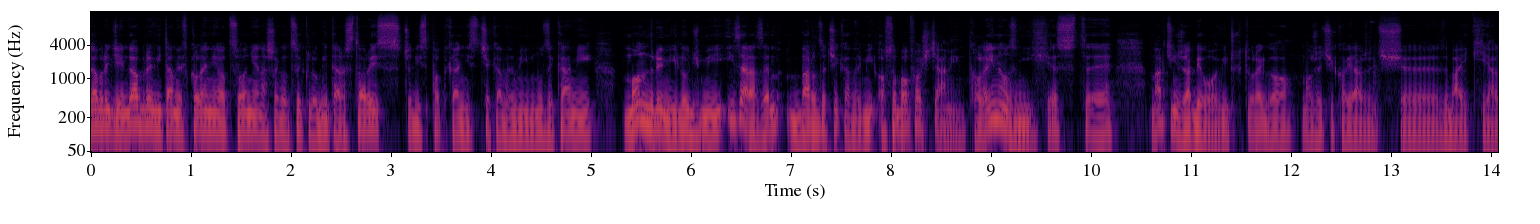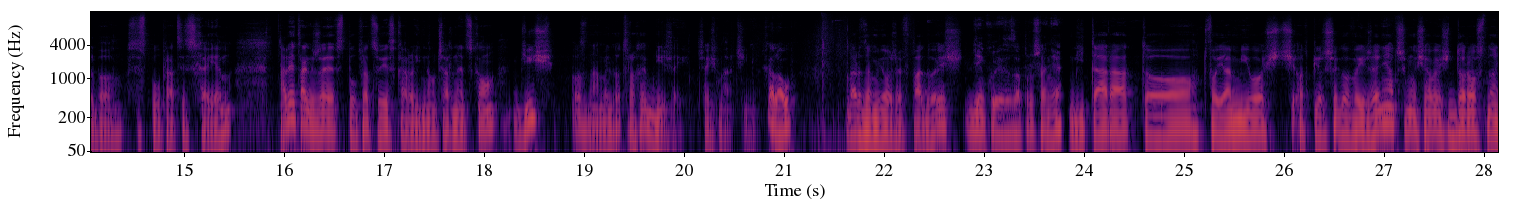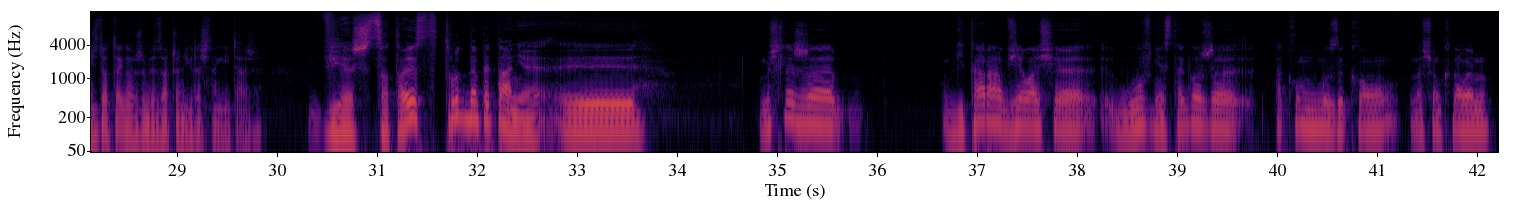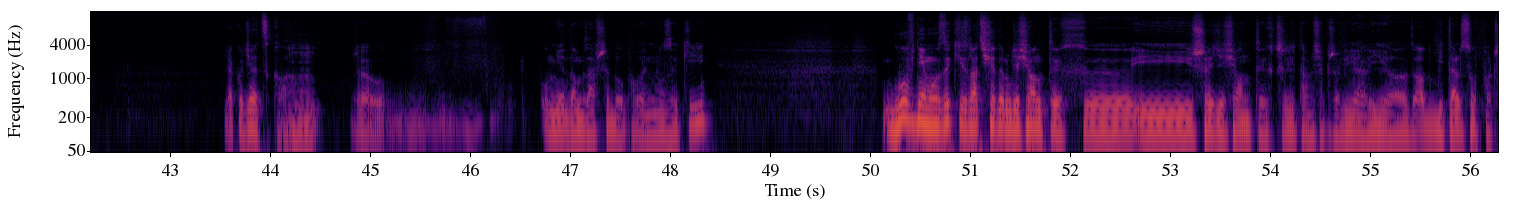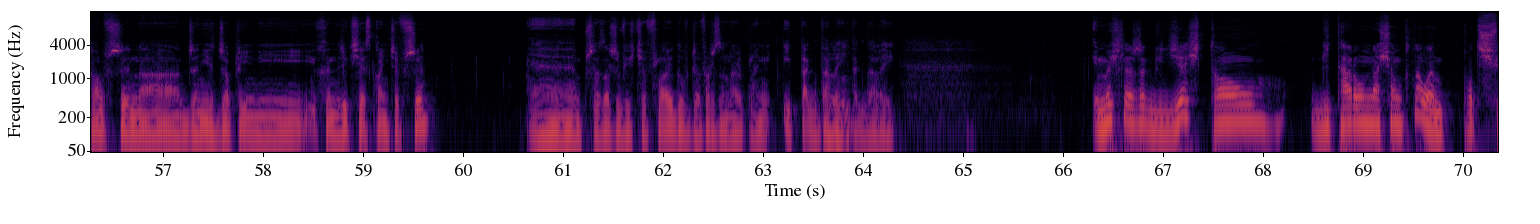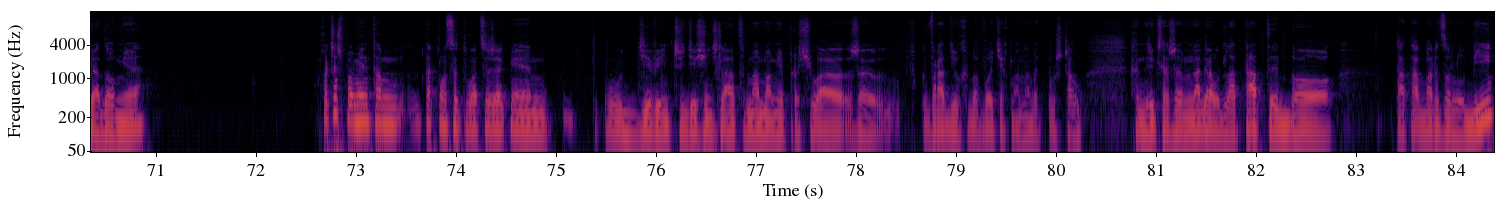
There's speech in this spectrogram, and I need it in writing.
Dobry, dzień dobry. Witamy w kolejnej odsłonie naszego cyklu Guitar Stories, czyli spotkań z ciekawymi muzykami, mądrymi ludźmi i zarazem bardzo ciekawymi osobowościami. Kolejną z nich jest e, Marcin Żabiołowicz, którego możecie kojarzyć e, z bajki albo ze współpracy z Hejem, ale także współpracuje z Karoliną Czarnecką. Dziś poznamy go trochę bliżej. Cześć Marcin. Hello, Bardzo miło, że wpadłeś. dziękuję za zaproszenie. Gitara to twoja miłość od pierwszego wejrzenia, czy musiałeś dorosnąć do tego, żeby zacząć grać na gitarze? Wiesz co, to jest trudne pytanie. Yy, Myślę, że gitara wzięła się głównie z tego, że taką muzyką nasiąknąłem jako dziecko. Że u, w- u mnie dom zawsze był pełen muzyki. Głównie muzyki z lat 70. i 60., czyli tam się przewijali od, od Beatlesów począwszy na Janis Joplin i Hendrixie skończywszy. E, przez oczywiście Floydów, Jefferson Airplane i tak dalej, i tak dalej. I myślę, że gdzieś tą gitarą nasiąknąłem podświadomie. Chociaż pamiętam taką sytuację, że jak miałem typu 9 czy 10 lat, mama mnie prosiła, że w radiu chyba Wojciech ma nawet puszczał Hendrixa, żebym nagrał dla taty, bo tata bardzo lubi.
